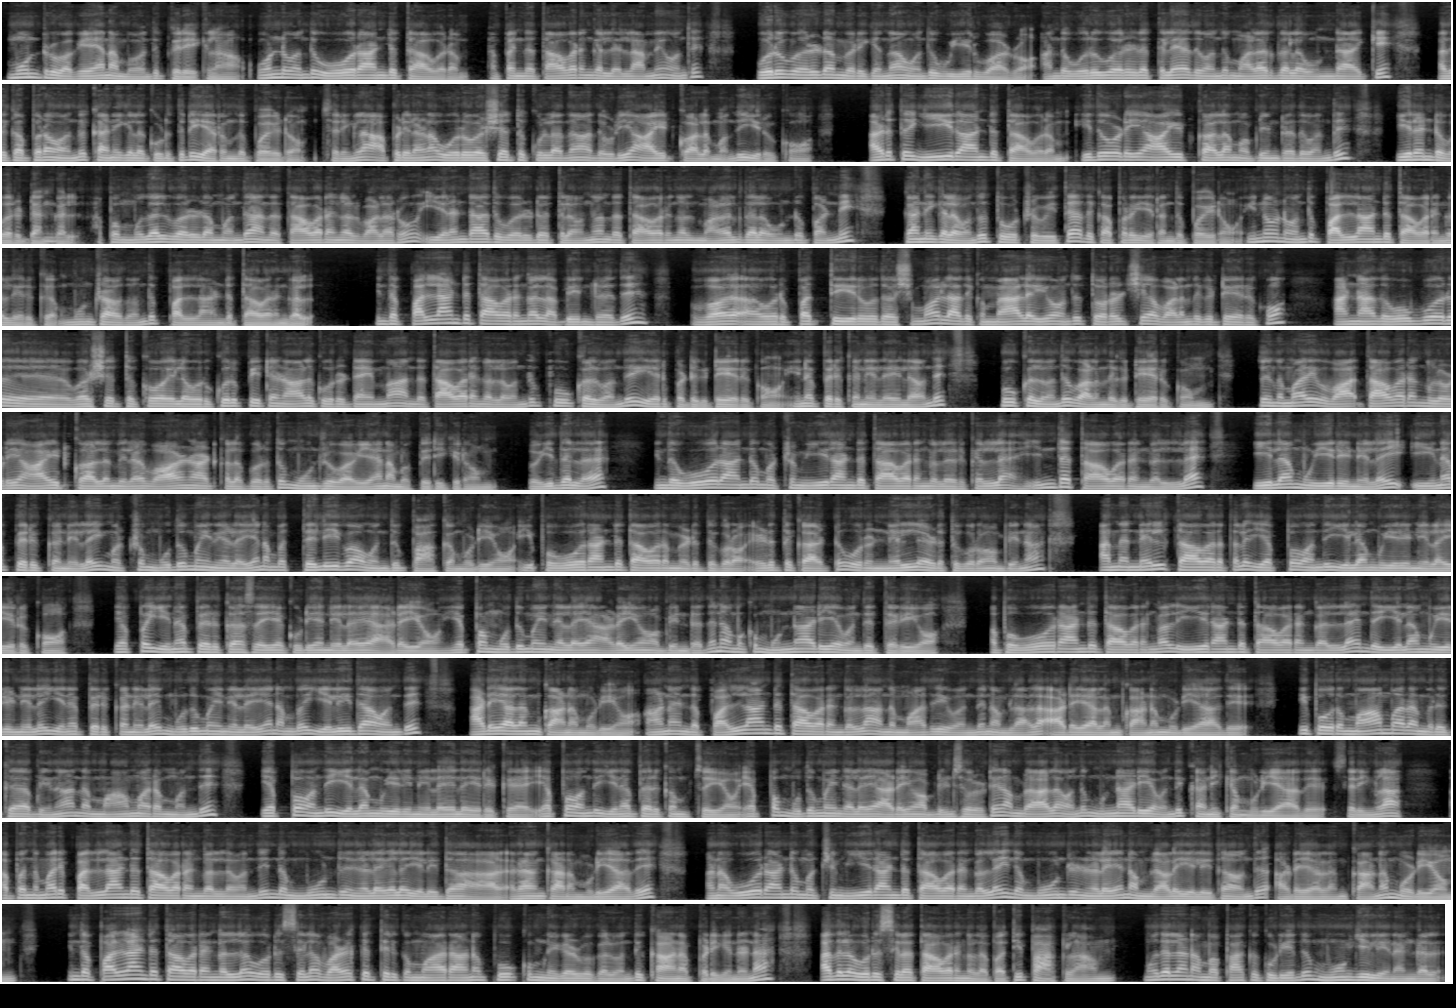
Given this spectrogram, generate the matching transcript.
மூன்று வகையாக நம்ம வந்து பிரிக்கலாம். ஒன்று வந்து ஓராண்டு தாவரம். அப்போ இந்த தாவரங்கள் எல்லாமே வந்து ஒரு வருடம் வரைக்கும் தான் வந்து உயிர் வாழும். அந்த ஒரு வருடத்திலே அது வந்து மலர்தலை உண்டாக்கி, அதுக்கப்புறம் வந்து கனிகளை கொடுத்துட்டு இறந்து போயிடும். சரிங்களா? அப்படி இல்லைனா ஒரு வருஷத்துக்குள்ளே தான் அதோடைய ஆயுட்காலம் வந்து இருக்கும். அடுத்து ஈராண்டு தாவரம். இதோடைய ஆயுட்காலம் அப்படின்றது வந்து இரண்டு வருடங்கள். அப்போ முதல் வருடம் வந்து அந்த தாவரங்கள் வளரும். இரண்டாவது வருடத்தில் வந்து அந்த தாவரங்கள் மலர்தலை உண்டு பண்ணி, கனிகளை வந்து தோற்றுவித்து அதுக்கப்புறம் இறந்து போயிடும். இன்னொன்று வந்து பல்லாண்டு தாவரங்கள் இருக்குது மூன்றாவது வந்து பல்லாண்டு தாவரங்கள். இந்த பல்லாண்டு தாவரங்கள் அப்படின்றது வ ஒரு 10, 20 வருஷமோ இல்லை அதுக்கு மேலேயோ வந்து தொடர்ச்சியாக வளர்ந்துக்கிட்டே இருக்கும். ஆனால் அது ஒவ்வொரு வருஷத்துக்கோ இல்லை ஒரு குறிப்பிட்ட நாளுக்கு ஒரு டைம் அந்த தாவரங்களில் வந்து பூக்கள் வந்து ஏற்பட்டுக்கிட்டே இருக்கும். இனப்பெருக்க நிலையில் வந்து பூக்கள் வந்து வளர்ந்துக்கிட்டே இருக்கும். ஸோ இந்த மாதிரி வா தாவரங்களுடைய ஆயுட்காலம் இல்லை வாழ்நாட்களை பொறுத்து மூன்று வகையாக நம்ம பிரிக்கிறோம். ஸோ இதில் இந்த ஓராண்டு மற்றும் ஈராண்டு தாவரங்கள் இருக்குல்ல, இந்த தாவரங்களில் இளம் உயிரி நிலை, இனப்பெருக்க நிலை மற்றும் முதுமை நிலையை நம்ம தெளிவாக வந்து பார்க்க முடியும். இப்போ ஓராண்டு தாவரம் எடுத்துக்கிறோம். எடுத்துக்காட்டு ஒரு நெல் எடுத்துக்கிறோம் அப்படின்னா, அந்த நெல் தாவரத்தில் எப்போ வந்து இளம் உயிரி நிலை இருக்கும்? எப்போ இனப்பெருக்கம் செய்யக்கூடிய நிலையை அடையும்? எப்போ முதுமை நிலையை அடையும்? அப்படின்றது நமக்கு முன்னாடியே வந்து தெரியும். அப்போ ஓராண்டு தாவரங்கள், ஈராண்டு தாவரங்களில் இந்த இளம் உயிர் நிலை, இனப்பெருக்க நிலை, முதுமை நிலையை நம்ம எளிதாக வந்து அடையாளம் காண முடியும். ஆனால் இந்த பல்லாண்டு தாவரங்களில் அந்த மாதிரி வந்து நம்மளால் அடையாளம் காண முடியாது. இப்போ ஒரு மாமரம் இருக்குது அப்படின்னா, அந்த மாமரம் வந்து எப்போ வந்து இளம் உயிரி நிலையில் இருக்கு? எப்போ வந்து இனப்பெருக்கம் செய்யும்? எப்போ முதுமை நிலையை அடையும்? அப்படின்னு சொல்லிட்டு நம்மளால வந்து முன்னாடியே வந்து கணிக்க முடியாது. சரிங்களா? அப்போ இந்த மாதிரி பல்லாண்டு தாவரங்களில் வந்து இந்த மூன்று நிலைகளை எளிதாக அடையாளம் காண முடியாது. ஆனால் ஓராண்டு மற்றும் ஈராண்டு தாவரங்களில் இந்த மூன்று நிலையை நம்மளால எளிதாக வந்து அடையாளம் காண முடியும். இந்த பல்லாண்டு தாவரங்களில் ஒரு சில வழக்கத்திற்கு மாறான பூக்கும் நிகழ்வுகள் வந்து காணப்படுகின்றன. அதில் ஒரு சில தாவரங்களை பற்றி பார்க்கலாம். முதல்ல நம்ம பார்க்கக்கூடியது மூங்கில் இனங்கள்.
